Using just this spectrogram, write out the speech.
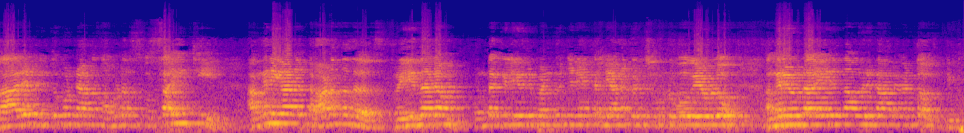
ഭാരം എന്തുകൊണ്ടാണ് നമ്മുടെ സൊസൈറ്റി അങ്ങനെയാണ് കാണുന്നത്. സ്ത്രീധനം ഉണ്ടെങ്കിലേ ഒരു പെൺകുഞ്ഞിനെ കല്യാണം കഴിച്ചു കൊണ്ടുപോവുകയുള്ളൂ. അങ്ങനെ ഉണ്ടായിരുന്ന ഒരു കാലഘട്ടം.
